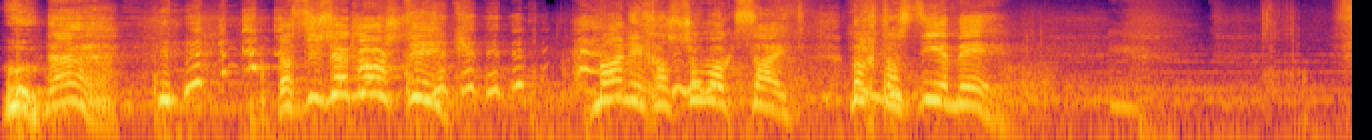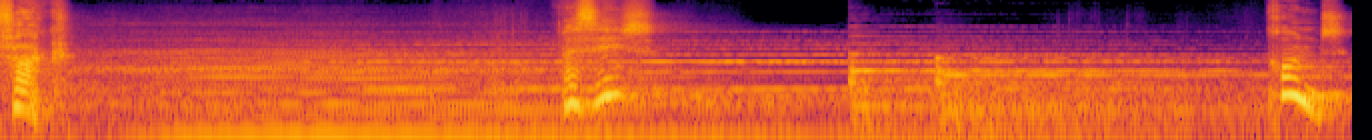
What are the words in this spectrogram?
Uh, äh, das ist nicht lustig! Mann, ich hab's schon mal gesagt! Mach das nie mehr! Fuck! Was ist? Kommst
